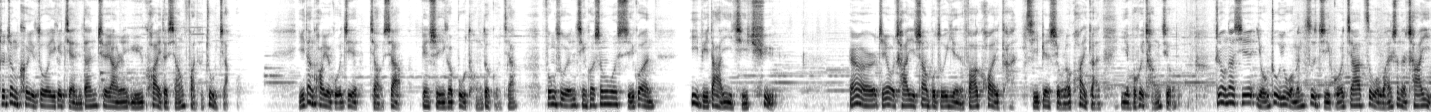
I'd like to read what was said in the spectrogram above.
这正可以作为一个简单却让人愉快的想法的注脚。一旦跨越国界，脚下便是一个不同的国家，风俗人情和生活习惯亦比大意其趣。然而，仅有差异尚不足以引发快感，即便是有了快感，也不会长久。只有那些有助于我们自己国家自我完善的差异，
